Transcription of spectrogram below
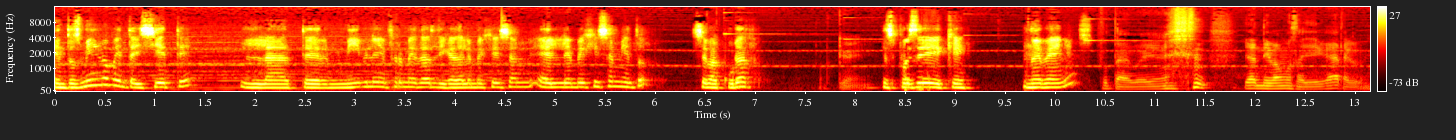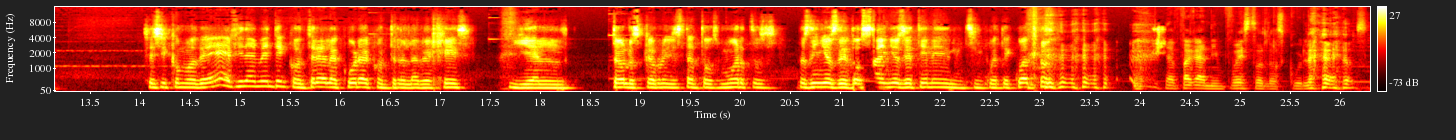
En 2097, la temible enfermedad ligada al el envejecimiento se va a curar. Después de, ¿qué? ¿Nueve años? Puta, güey. ya ni vamos a llegar, güey. O sea, así como de, eh, finalmente encontré la cura contra la vejez y el, todos los cabrones están todos muertos. Los niños de dos años ya tienen 54. ya pagan impuestos los culeros.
